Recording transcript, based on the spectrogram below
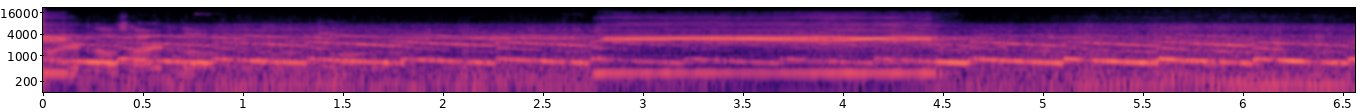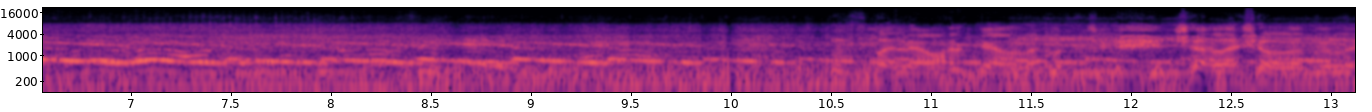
সাইড দাও সাইড দাও বলে আমার কেমন করছে শালা সকালবেলা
